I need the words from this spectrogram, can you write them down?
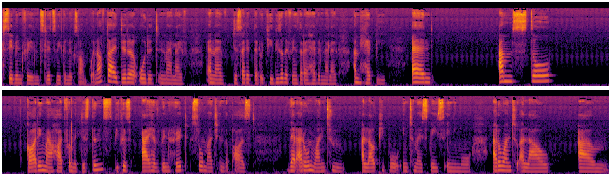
seven friends let's make an example and after i did an audit in my life and i've decided that okay these are the friends that i have in my life i'm happy and i'm still guarding my heart from a distance because i have been hurt so much in the past that i don't want to allow people into my space anymore i don't want to allow um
